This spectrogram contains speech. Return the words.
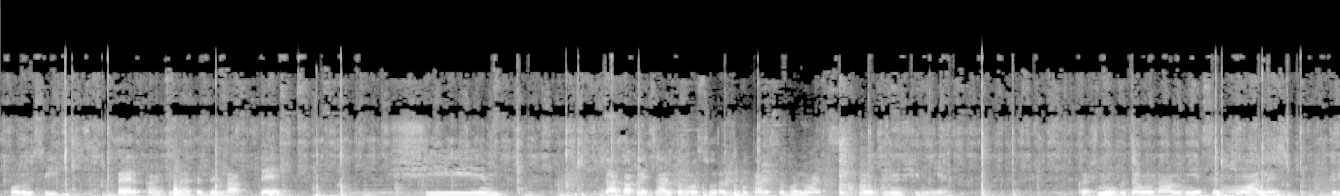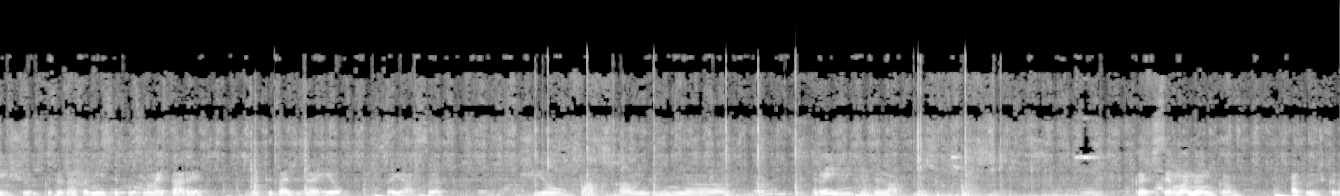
folosiți per cantitate de lapte și dacă aveți altă măsură după care să vă luați, spuneți și mie. Căci nu întotdeauna îmi iese moale grișul, câteodată mi iese puțin mai tare decât aș vrea eu să iasă. Și eu fac cam din uh, 3 litri de lapte. Căci se mănâncă atunci când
